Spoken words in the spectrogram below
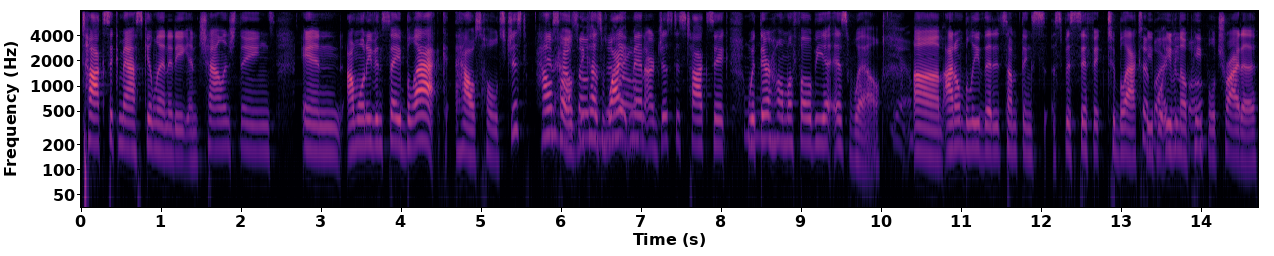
toxic masculinity and challenge things in, I won't even say black households, just households, households because white men are just as toxic with their homophobia as well. Um, I don't believe that it's something s- specific to black To people, black even though people. people try to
